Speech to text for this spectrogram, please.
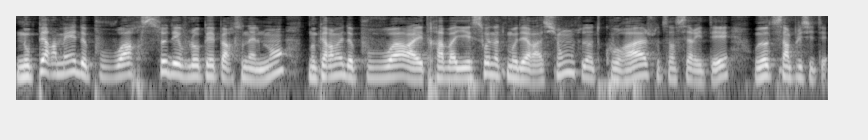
nous permet de pouvoir se développer personnellement, nous permet de pouvoir aller travailler soit notre modération, soit notre courage, soit notre sincérité ou notre simplicité.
